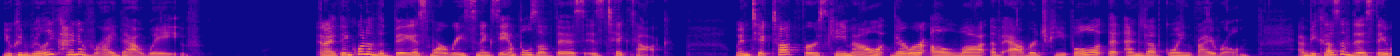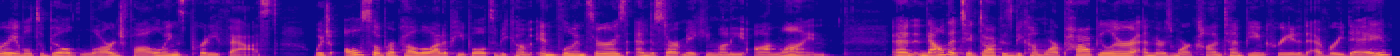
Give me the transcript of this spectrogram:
you can really kind of ride that wave. And I think one of the biggest, more recent examples of this is TikTok. When TikTok first came out, there were a lot of average people that ended up going viral. And because of this, they were able to build large followings pretty fast, which also propelled a lot of people to become influencers and to start making money online. And now that TikTok has become more popular and there's more content being created every day,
